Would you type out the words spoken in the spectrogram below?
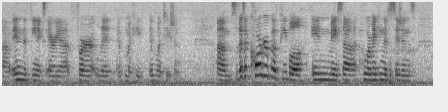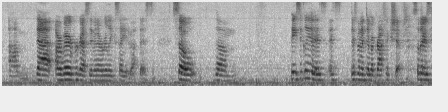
uh, in the Phoenix area for LID implementation. Um, so there's a core group of people in Mesa who are making the decisions um, that are very progressive and are really excited about this. So um, basically, it's, it's, there's been a demographic shift. So there's,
